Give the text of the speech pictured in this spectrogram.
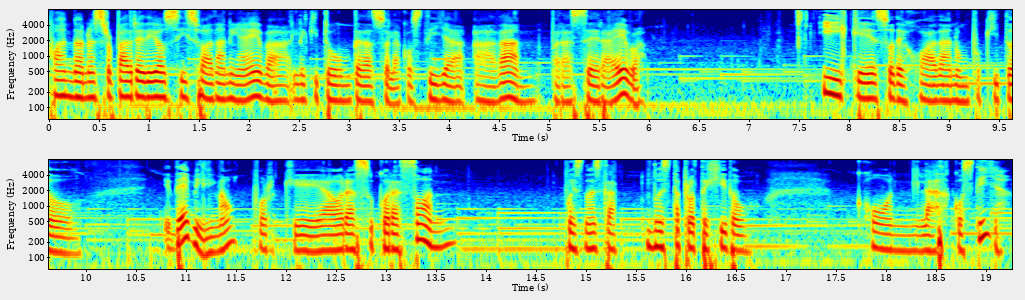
cuando nuestro Padre Dios hizo a Adán y a Eva, le quitó un pedazo de la costilla a Adán para hacer a Eva. Y que eso dejó a Adán un poquito débil, ¿no? Porque ahora su corazón pues no está, no está protegido con la costilla,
